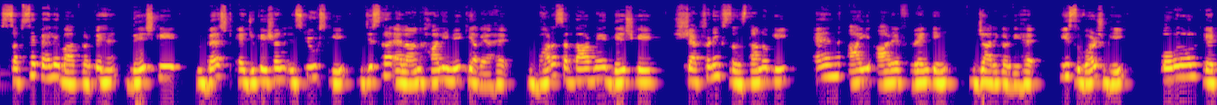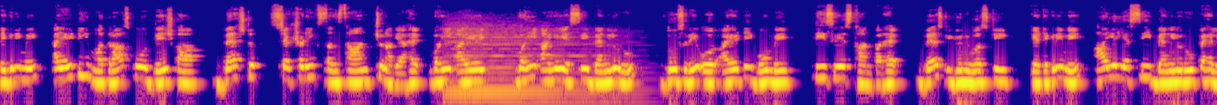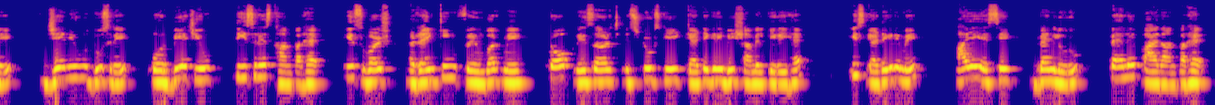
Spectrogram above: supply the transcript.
सबसे पहले बात करते हैं देश के बेस्ट एजुकेशन इंस्टीट्यूट की, जिसका ऐलान हाल ही में किया गया है। भारत सरकार ने देश के शैक्षणिक संस्थानों की एनआईआरएफ रैंकिंग जारी कर दी है। इस वर्ष भी ओवरऑल कैटेगरी में आईआईटी मद्रास को देश का बेस्ट शैक्षणिक संस्थान चुना गया है। वहीं आई वहीं आईआईएससी बेंगलुरु दूसरे और आईआईटी बॉम्बे तीसरे स्थान पर है। बेस्ट यूनिवर्सिटी कैटेगरी में आईआईएससी बेंगलुरु पहले, जेएनयू दूसरे और बीएचयू तीसरे स्थान पर है। इस वर्ष रैंकिंग फ्रेमवर्क में टॉप रिसर्च इंस्टीट्यूट्स की कैटेगरी भी शामिल की गई है। इस कैटेगरी में आईआईएससी बेंगलुरु पहले पायदान पर है।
